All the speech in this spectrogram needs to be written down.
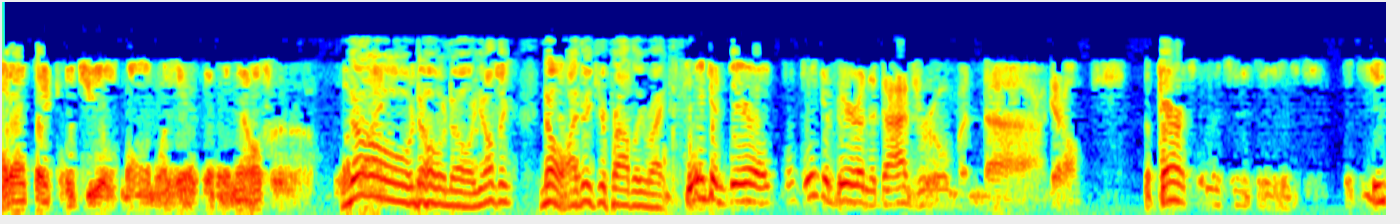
I don't think Lucia's mom was there giving him hell for. Uh, no, no, no. You don't think? No, I think you're probably right. Drinking beer, drinking beer in the Don's room, and uh, you know, the parents. You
